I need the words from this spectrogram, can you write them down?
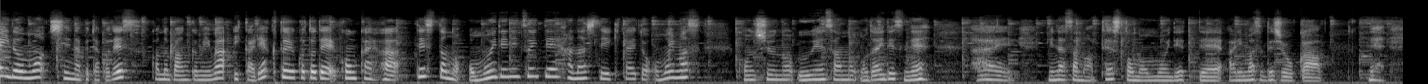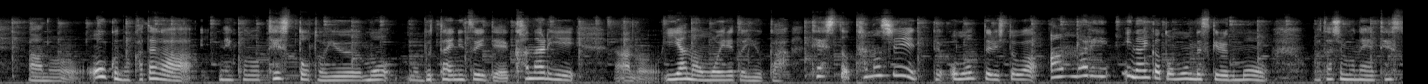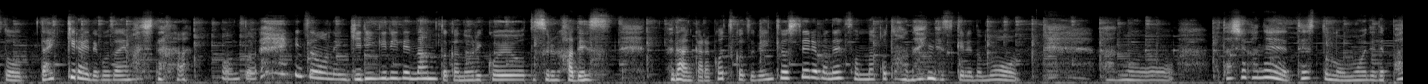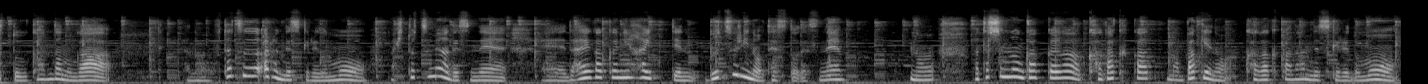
はいどうも、椎名ペタ子です。この番組は以下略ということで、今回はテストの思い出について話していきたいと思います。今週の運営さんのお題ですね。はい。皆様、テストの思い出ってありますでしょうか？ね。あの多くの方が、ね、このテストというもう物体についてかなりあの嫌な思い出というかテスト楽しいって思ってる人はあんまりいないかと思うんですけれども私もねテスト大嫌いでございました。本当いつもねギリギリでなんとか乗り越えようとする派です。普段からコツコツ勉強していればねそんなことはないんですけれどもあの私がねテストの思い出でパッと浮かんだのがあの2つあるんですけれども1つ目はですね、えー大学に入って物理のテストですね。の私の学科が科学科、まあ、化けの科学科なんですけれども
